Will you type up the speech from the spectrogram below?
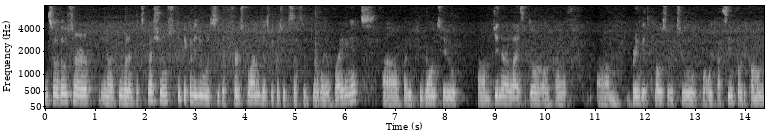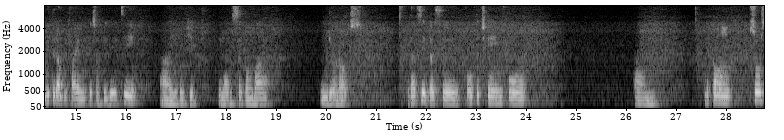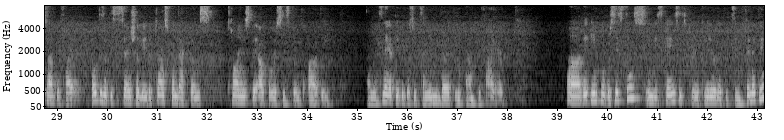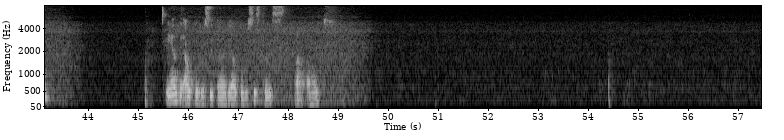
And so those are you know equivalent expressions. Typically you will see the first one just because it's a simpler way of writing it. Uh, but if you want to um, generalize it or, or kind of um, bring it closer to what we have seen for the common emitter amplifier in the case of BJT, uh, you can keep you know the second one in your notes. But that's it. That's the voltage gain for um, the common source amplifier. Notice that this is essentially the transconductance times the output resistance RD. And it's negative because it's an inverting amplifier. Uh, the input resistance, in this case, it's pretty clear that it's infinity. And the output, uh, the output resistance R out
